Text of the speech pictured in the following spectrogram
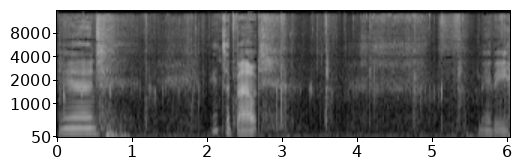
And it's about maybe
